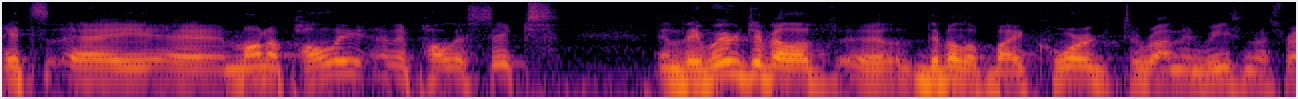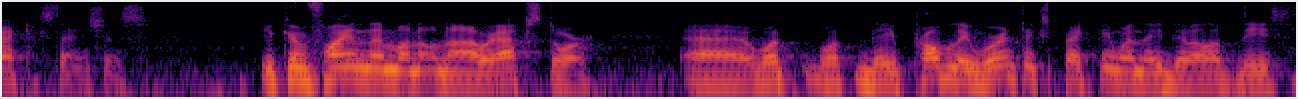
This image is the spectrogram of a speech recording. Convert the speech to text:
It's a, a Mono/Poly and a Polysix, and they were developed, uh, developed by Korg to run in Reason as rack extensions. You can find them on, on our app store. Uh, what, what they probably weren't expecting when they developed these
